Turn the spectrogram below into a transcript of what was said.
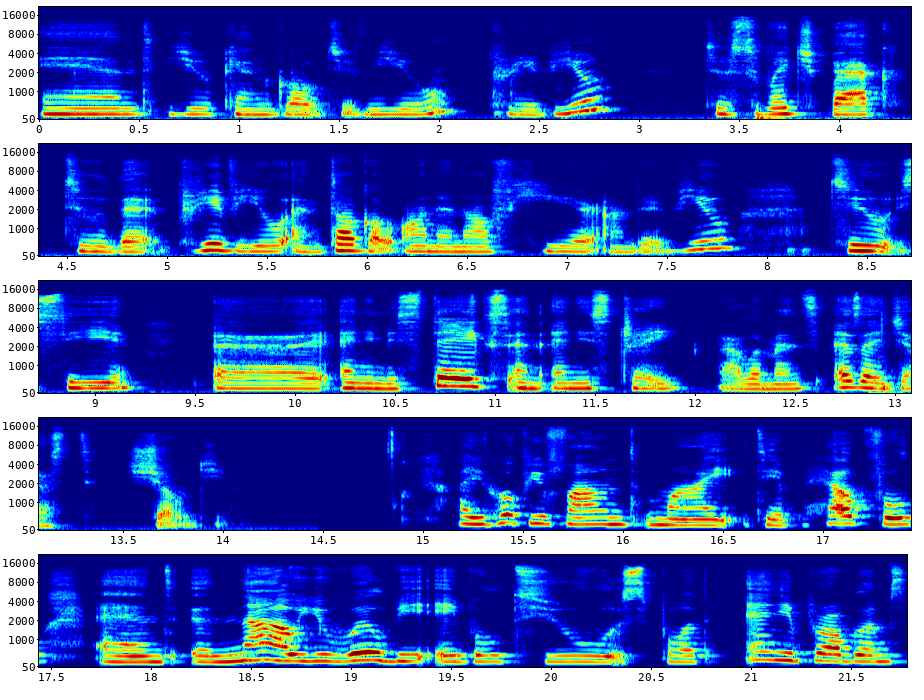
and you can go to view preview to switch back to the preview and toggle on and off here under view to see uh, any mistakes and any stray elements as I just showed you. I hope you found my tip helpful and uh, now you will be able to spot any problems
